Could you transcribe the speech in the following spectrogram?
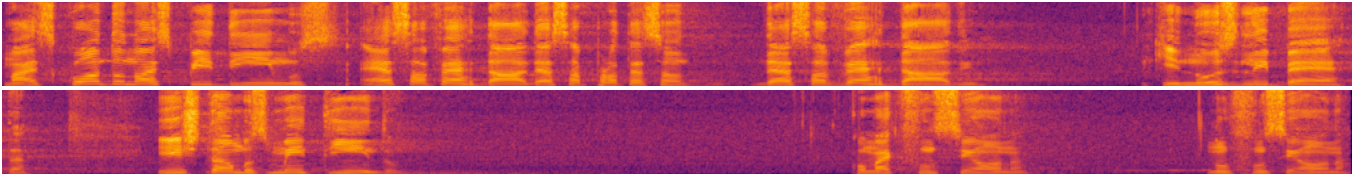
Mas quando nós pedimos essa verdade, essa proteção dessa verdade que nos liberta, e estamos mentindo, como é que funciona? Não funciona.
